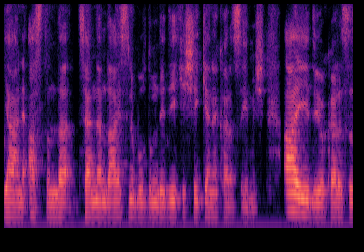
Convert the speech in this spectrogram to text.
Yani aslında senden daha iyisini buldum dediği kişi gene karısıymış. Ay diyor karısı.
